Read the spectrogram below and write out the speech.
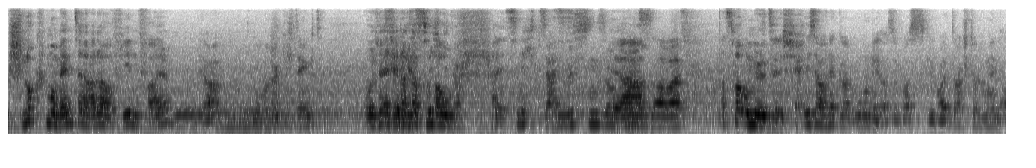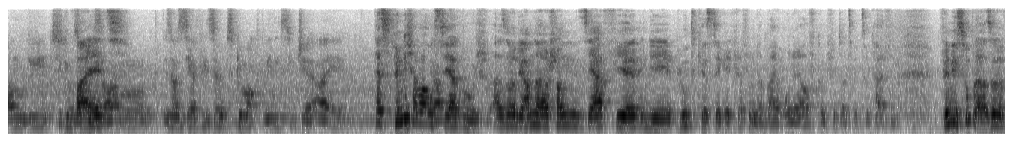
Schluckmomente hat er auf jeden Fall. Ja, wo man wirklich denkt, ich mir Das echt hätte gedacht ich so, nicht oh, scheiße. nicht sein müssen, so Ja. krass, aber Das war unnötig. er ist auch nicht gerade ohne. Also was Gewaltdarstellungen angeht, Die Gewalt. sagen, ist auch sehr viel selbst gemacht, wenig CGI. Das finde ich aber auch Ja. sehr gut. Also die haben da schon sehr viel in die Blutkiste gegriffen dabei, ohne auf Computer zurückzugreifen. Finde ich super. Also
